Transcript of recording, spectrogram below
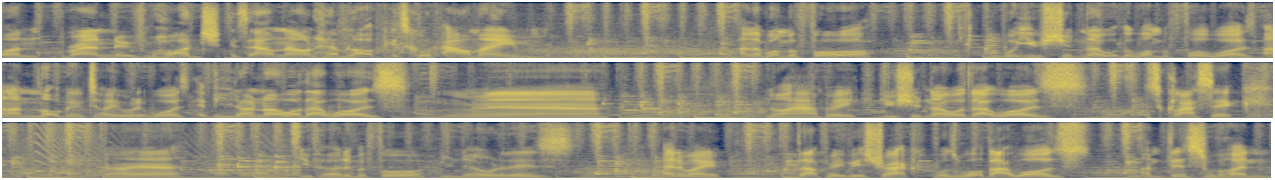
One, brand new from Hodge. It's out now on Hemlock. It's called Our Almaim. And the one before, well, you should know what the one before was, and I'm not going to tell you what it was. If you don't know what that was, nah, not happy. You should know what that was. It's classic. Oh, yeah. You've heard it before. You know what it is. Anyway, that previous track was what that was, and this one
